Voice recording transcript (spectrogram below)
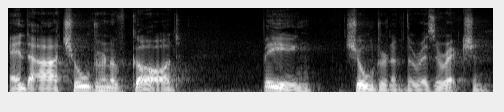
and are children of God, being children of the resurrection.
